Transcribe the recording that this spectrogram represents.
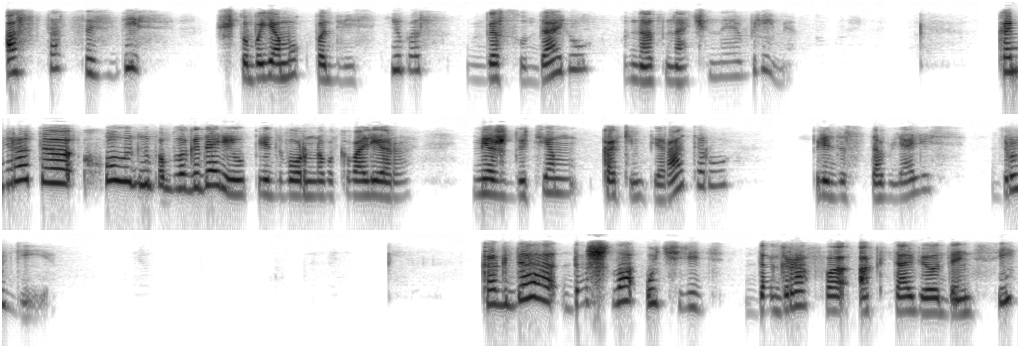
остаться здесь, чтобы я мог подвести вас к государю в назначенное время. Камерата холодно поблагодарил придворного кавалера, между тем, как императору предоставлялись другие. Когда дошла очередь до графа Октавио Данси,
